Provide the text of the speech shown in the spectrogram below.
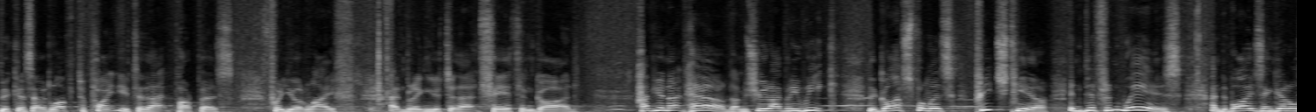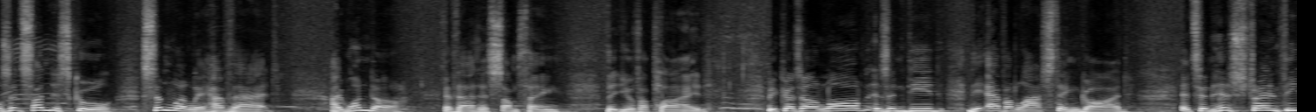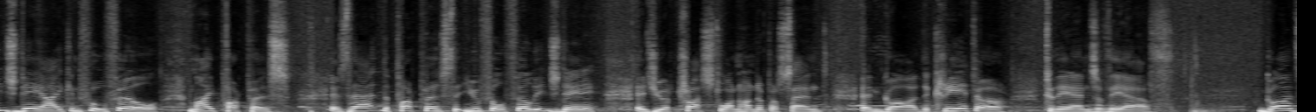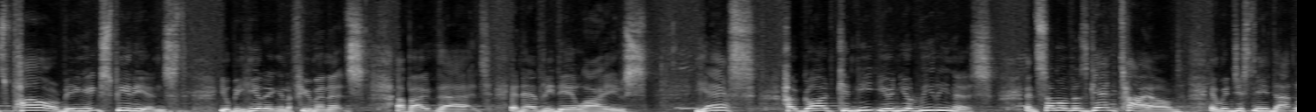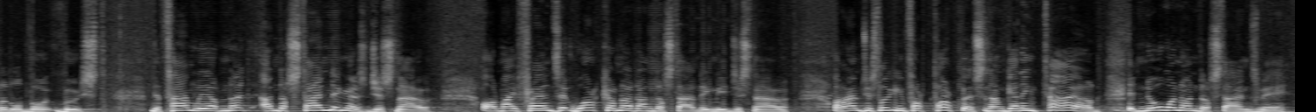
because I would love to point you to that purpose for your life and bring you to that faith in God. Have you not heard? I'm sure every week the gospel is preached here in different ways, and the boys and girls at Sunday school similarly have that. I wonder if that is something that you've applied. Because our Lord is indeed the everlasting God it's in His strength each day I can fulfill my purpose. Is that the purpose that you fulfill each day? Is your trust 100% in God, the Creator to the ends of the earth? God's power being experienced. You'll be hearing in a few minutes about that in everyday lives. Yes, how God can meet you in your weariness. And some of us get tired, and we just need that little boost. The family are not understanding us just now. Or my friends at work are not understanding me just now. Or I'm just looking for purpose and I'm getting tired and no one understands me.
